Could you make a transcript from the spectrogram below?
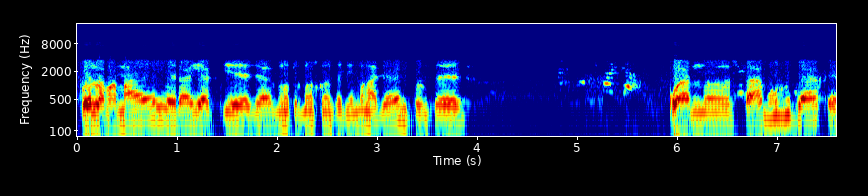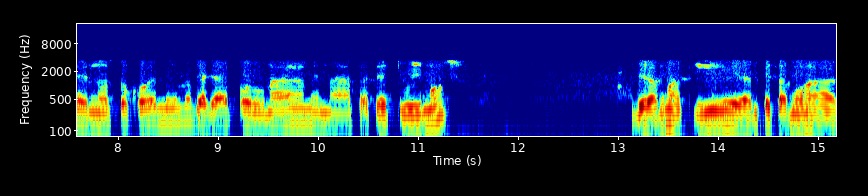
pues la mamá de él era de aquí, ella, nosotros nos conseguimos allá, entonces cuando estábamos ya que nos tocó venirnos de allá por una amenaza que tuvimos, llegamos aquí, empezamos a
